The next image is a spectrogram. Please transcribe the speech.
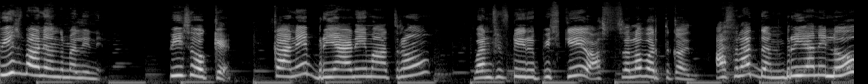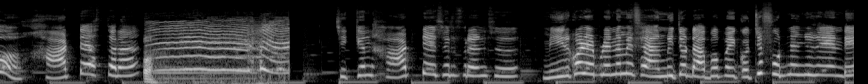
పీస్ బాగానే ఉంది మళ్ళీ పీస్ ఓకే. కానీ బిర్యానీ మాత్రం వన్ ఫిఫ్టీ రూపీస్కి అస్సలు వర్త్ కాదు. అసలు దమ్ బిర్యానీలో హార్ట్ వేస్తారా? చికెన్ హార్ట్ వేసారు ఫ్రెండ్స్. మీరు కూడా ఎప్పుడైనా మీ ఫ్యామిలీతో డాబా పైకి వచ్చి ఫుడ్ ఎంజాయ్ చేయండి.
